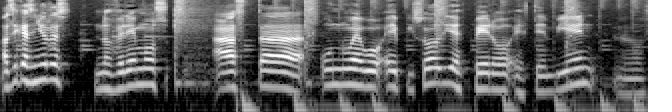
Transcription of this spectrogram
Así que señores, Nos veremos hasta un nuevo episodio. Espero estén bien. Los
